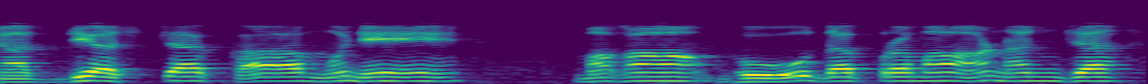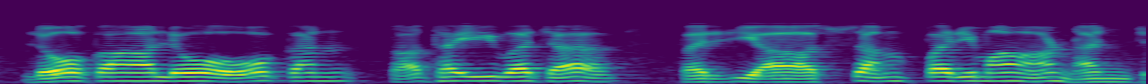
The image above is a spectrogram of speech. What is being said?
नद्यश्च कामुने। महाभूतप्रमाणञ्च लोकालोकन् तथैव च पर्यासं परिमाणञ्च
